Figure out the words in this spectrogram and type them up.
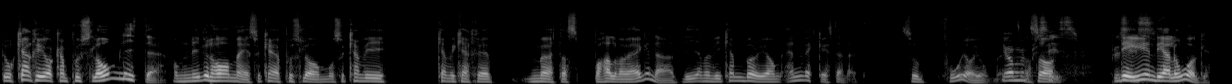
då kanske jag kan pussla om lite. Om ni vill ha mig så kan jag pussla om och så kan vi, kan vi kanske mötas på halva vägen där. Att vi, ja, men vi kan börja om en vecka istället. Så får jag jobbet. Ja, men Alltså, precis. Det är ju Precis. en dialog.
